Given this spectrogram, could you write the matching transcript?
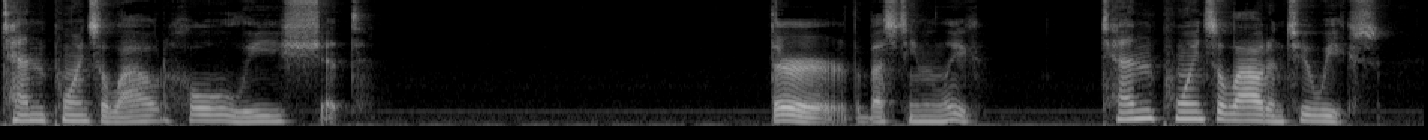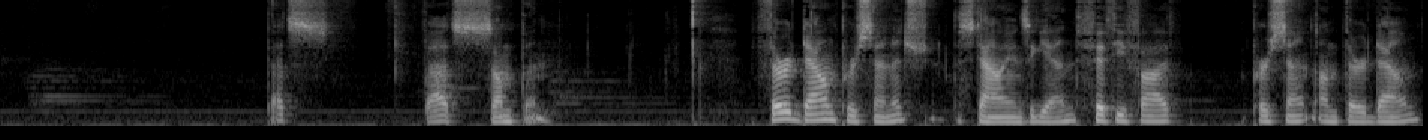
10 points allowed. Holy shit! They're the best team in the league. 10 points allowed in 2 weeks. That's that's something. Third down percentage, the Stallions again, 55% on third down.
